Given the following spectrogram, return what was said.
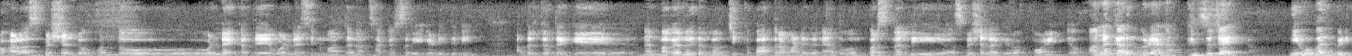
ಬಹಳ ಸ್ಪೆಷಲ್ ಒಂದು ಒಳ್ಳೆ ಕತೆ ಒಳ್ಳೆ ಸಿನಿಮಾ ಅಂತ ನಾನು ಸಾಕಷ್ಟು ಸರಿ ಹೇಳಿದ್ದೀನಿ. ಅದ್ರ ಜೊತೆಗೆ ನನ್ನ ಮಗನು ಇದರಲ್ಲಿ ಒಂದು ಚಿಕ್ಕ ಪಾತ್ರ ಮಾಡಿದ್ದಾನೆ. ಅದು ಒಂದು ಪರ್ಸ್ನಲಿ ಸ್ಪೆಷಲ್ ಆಗಿರೋ ಪಾಯಿಂಟ್ ಅವನ್ನ ಕರೆದು ಬಿಡೋಣ ಸುಜಯ್ ನೀವು ಬಂದ್ಬಿಡಿ.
